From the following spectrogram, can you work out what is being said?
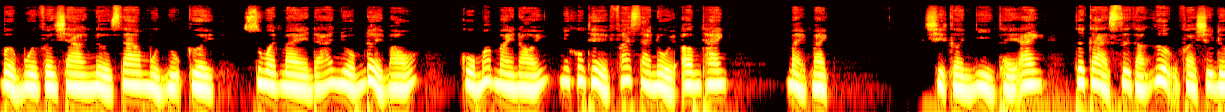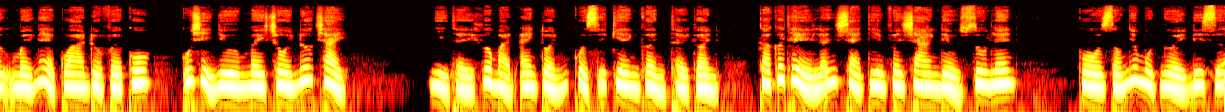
Bở môi Vân Trang nở ra một nụ cười, dù mặt mày đã nhuốm đầy máu. Cô mấp mày nói nhưng không thể phát ra nổi âm thanh. Mải mạch. Chỉ cần nhìn thấy anh, tất cả sự gắng gượng và chịu đựng mấy ngày qua đối với cô cũng chỉ như mây trôi nước chảy. Nhìn thấy gương mặt anh Tuấn của sĩ kiên gần thời gần, cả cơ thể lẫn trái tim Vân Trang đều run lên. Cô giống như một người đi giữa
